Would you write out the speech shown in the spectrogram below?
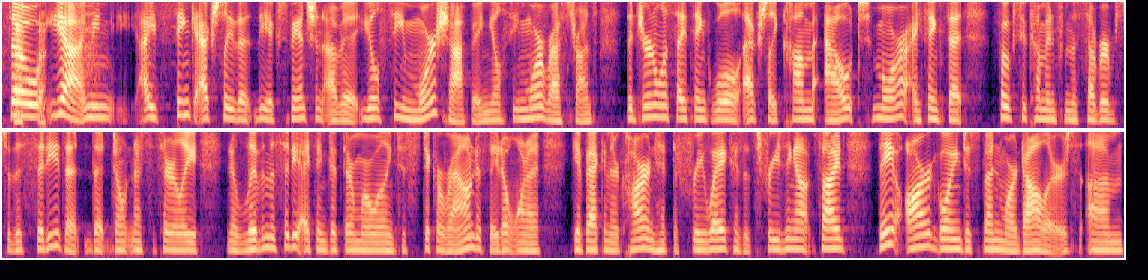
So yeah, I mean, I think actually that the expansion of it, you'll see more shopping, you'll see more restaurants. The journalists I think will actually come out more. I think that folks who come in from the suburbs to the city that that don't necessarily you know live in the city i think that they're more willing to stick around if they don't want to get back in their car and hit the freeway because it's freezing outside. They are going to spend more dollars. Um,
